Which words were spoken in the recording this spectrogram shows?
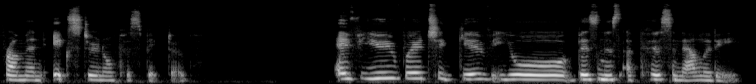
from an external perspective? If you were to give your business a personality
